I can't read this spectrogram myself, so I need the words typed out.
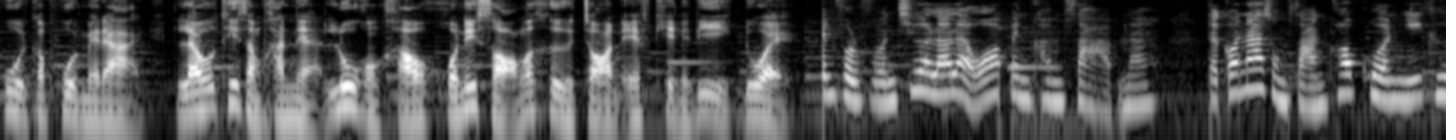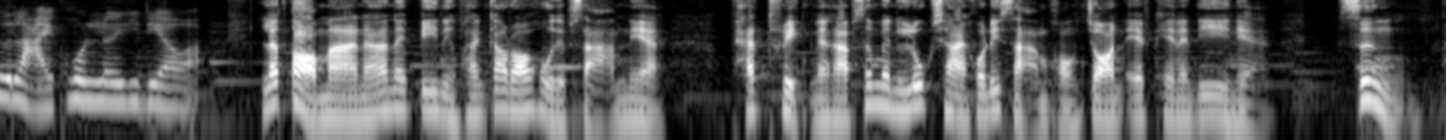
พูดก็พูดไม่ได้ แล้วที่สำคัญเนี่ยลูกของเขาคนที่สองก็คือจอห์นเอฟเคนเนดีอีกด้วย เป็นฝนฝนเชื่อแล้วแหละว่าเป็นคำสาปนะ แต่ก็น่าสงสารครอบครัวนี้คือหลายคนเลยทีเดียวอะแล้วต่อมานะในปี 1963 เนี่ยแพทริกนะครับซึ่งเป็นลูกชายคนที่ 3 ของจอห์นเอฟเคนเนดีเนี่ยซึ่งแพ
